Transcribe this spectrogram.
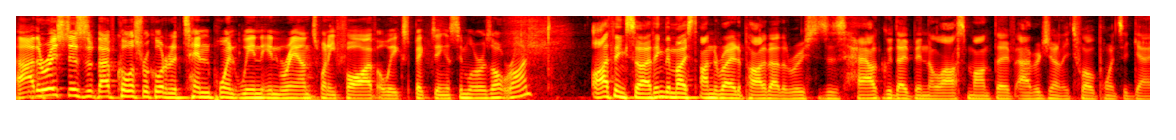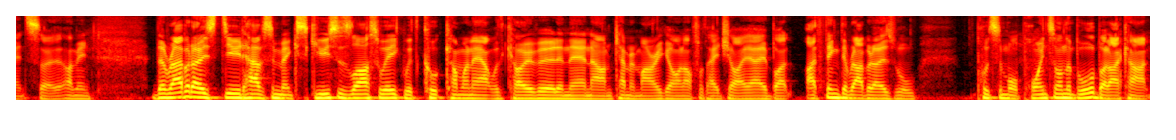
Uh, the Roosters, of course, recorded a 10 point win in round 25. Are we expecting a similar result, Ryan? I think so. I think the most underrated part about the Roosters is how good they've been the last month. They've averaged only 12 points against. So, I mean, the Rabbitohs did have some excuses last week with Cook coming out with COVID and then um, Cameron Murray going off with HIA. But I think the Rabbitohs will put some more points on the board, but I can't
